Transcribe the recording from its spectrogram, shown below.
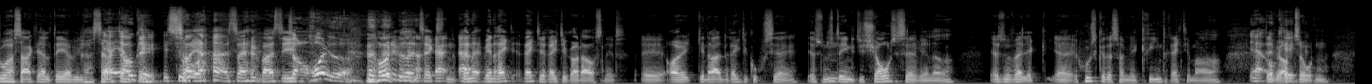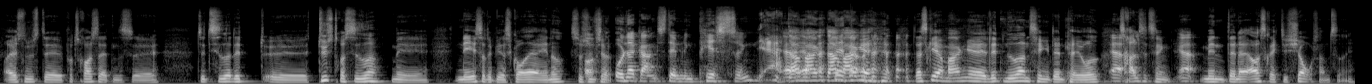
Du har sagt alt det, jeg ville have sagt Ja, ja, om okay, det. Så jeg, så jeg vil bare sige, Så hurtigt videre. hurtigt videre i teksten. Ja, ja. Er, men en rigtig, rigtig, rigtig godt afsnit. Øh, og generelt en rigtig god serie. Jeg synes, mm. det er en af de sjoveste serier, vi har lavet. Jeg synes, jeg, jeg husker det som, jeg grinte rigtig meget, Ja, da vi okay. optog den. Og jeg synes, det på trods af dens øh, til tider lidt øh, dystre sider med næser, der bliver skåret af andet, så synes jeg... Undergangsstemning pis, ikke? Ja, der er mange, der, er mange, der sker mange øh, lidt nederen ting i den periode. Ja. Ja. Trælse ting. Ja. Men den er også rigtig sjov samtidig.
